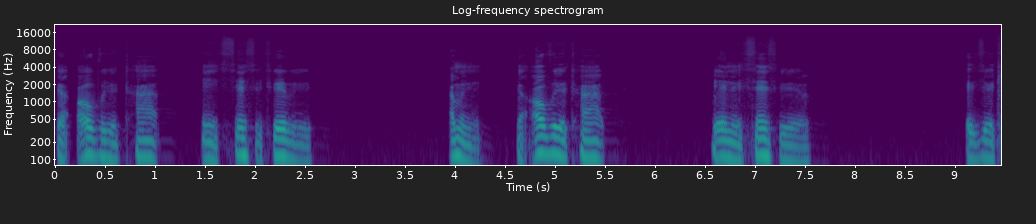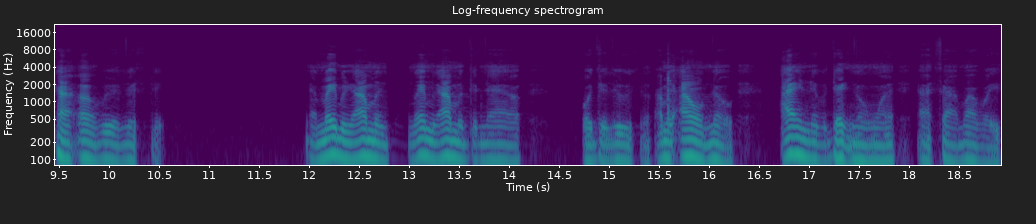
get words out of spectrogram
the over the top insensitivity I mean, the over the top being insensitive is just kind of unrealistic. Now maybe I'm a maybe I'm a denial or delusion. I mean I don't know. I ain't never dated no one outside my race.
